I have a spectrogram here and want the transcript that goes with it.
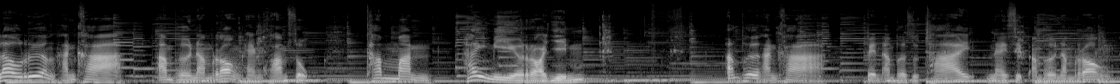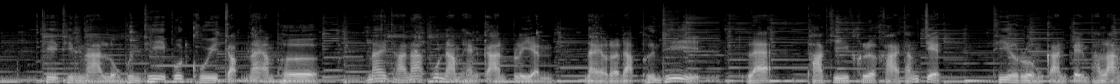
เล่าเรื่องหันคาอำเภอนำร่องแห่งความสุขทำมันให้มีรอยยิ้มอำเภอหันคาเป็นอำเภอสุดท้ายใน 10 อำเภอนำร่อง ที่ทีมงานลงพื้นที่พูดคุยกับนายอำเภอ ในฐานะผู้นำแห่งการเปลี่ยนในระดับพื้นที่ และภาคีเครือข่ายทั้ง 7 ที่รวมกันเป็นพลัง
